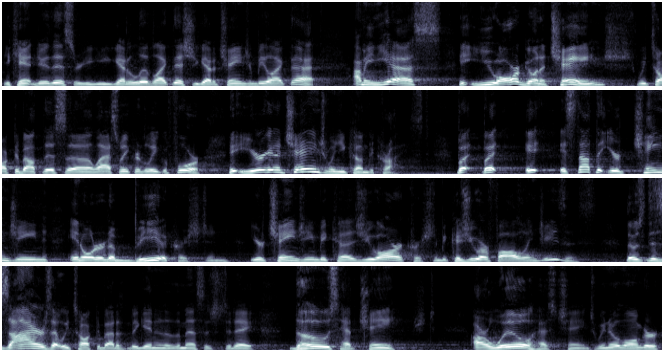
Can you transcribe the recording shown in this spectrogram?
you can't do this, or you, you got to live like this, you got to change and be like that. I mean, yes, you are going to change. We talked about this uh, last week or the week before. You're going to change when you come to Christ. But, but it, it's not that you're changing in order to be a Christian. You're changing because you are a Christian, because you are following Jesus. Those desires that we talked about at the beginning of the message today, those have changed. Our will has changed. We no longer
